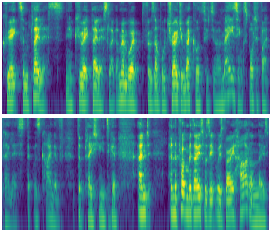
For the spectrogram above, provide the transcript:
create some playlists. You know, create playlists. Like I remember, where, for example, Trojan Records did an amazing Spotify playlist that was kind of the place you need to go. And and the problem with those was it was very hard on those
